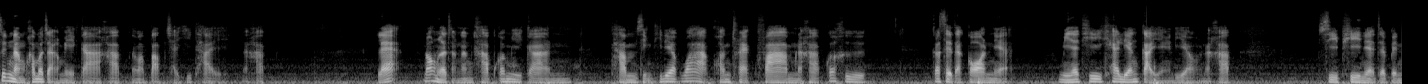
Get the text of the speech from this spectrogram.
ซึ่งนำเข้ามาจากอเมริกาครับนำมาปรับใช้ที่ไทยนะครับ และนอกเหนือจากนั้นครับก็มีการทำสิ่งที่เรียกว่า contract farm นะครับก็คือเกษตรกรเนี่ยมีหน้าที่แค่เลี้ยงไก่อย่างเดียวนะครับ CP เนี่ยจะเป็น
